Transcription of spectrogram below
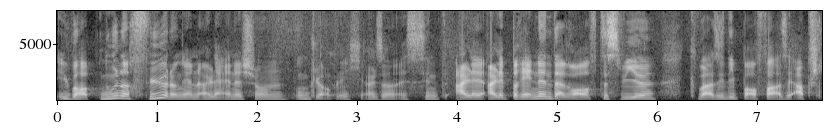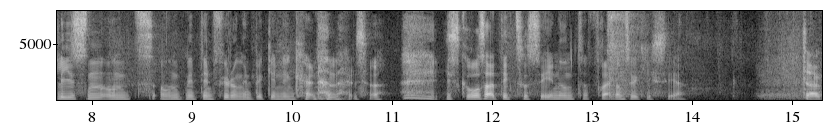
überhaupt nur nach Führungen alleine schon unglaublich. Also es sind alle, alle brennen darauf, dass wir quasi die Bauphase abschließen und, und mit den Führungen beginnen können. Also ist großartig zu sehen und freut uns wirklich sehr. Der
